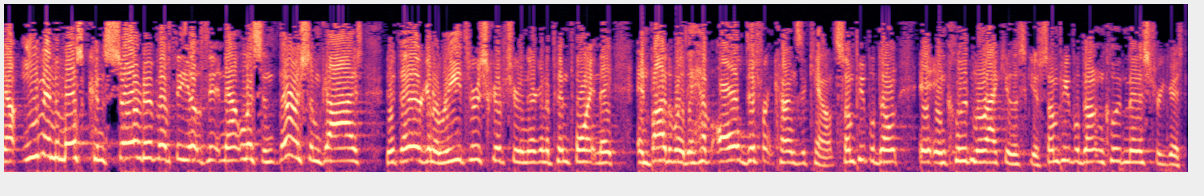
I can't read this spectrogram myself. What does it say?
Now, even the most conservative of the, now listen, there are some guys that they are going to read through scripture and they're going to pinpoint and they, and by the way, they have all different kinds of counts. Some people don't include miraculous gifts. Some people don't include ministry gifts.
